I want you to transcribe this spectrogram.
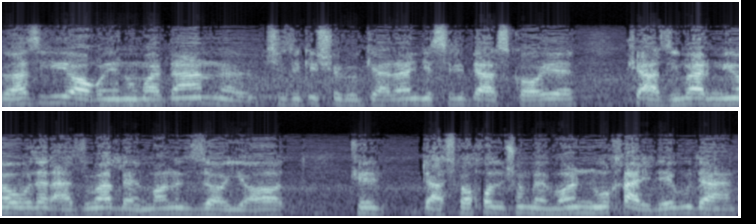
وقتی که آقایان اومدن چیزی که شروع کردن یه سری دستگاه که از این ور می آوردن از اون به عنوان ضایعات که دستگاه خودشون به عنوان نو خریده بودن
